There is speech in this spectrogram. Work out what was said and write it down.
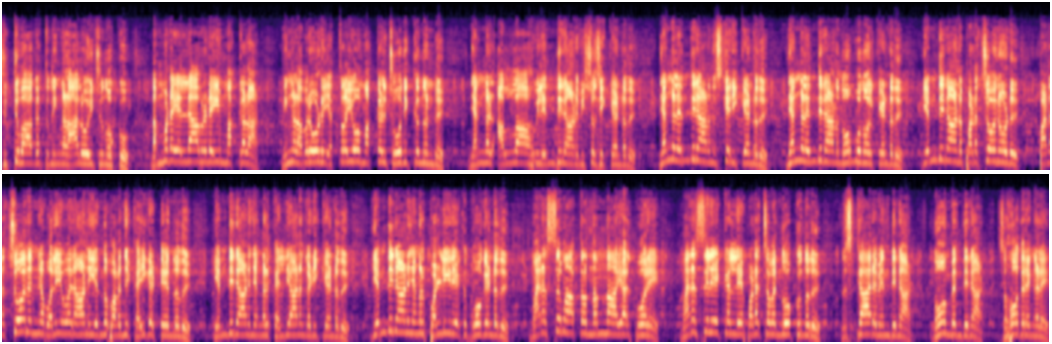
ചുറ്റുഭാഗത്ത് നിങ്ങൾ ആലോചിച്ചു നോക്കൂ. നമ്മുടെ എല്ലാവരുടെയും മക്കളാണ്. നിങ്ങൾ അവരോട് എത്രയോ മക്കൾ ചോദിക്കുന്നുണ്ട്. ഞങ്ങൾ അള്ളാഹുവിൽ എന്തിനാണ് വിശ്വസിക്കേണ്ടത്? ഞങ്ങൾ എന്തിനാണ് നിസ്കരിക്കേണ്ടത്? ഞങ്ങൾ എന്തിനാണ് നോമ്പ് നോൽക്കേണ്ടത്? എന്തിനാണ് പടച്ചോനോട് പടച്ചോൻ എന്നെ വലിയവനാണ് എന്ന് പറഞ്ഞ് കൈകെട്ടേണ്ടത്? എന്തിനാണ് ഞങ്ങൾ കല്യാണം കഴിക്കേണ്ടത്? എന്തിനാണ് ഞങ്ങൾ പള്ളിയിലേക്ക് പോകേണ്ടത്? മനസ്സ് മാത്രം നന്നായാൽ പോരെ. മനസ്സിലേക്കല്ലേ പടച്ചവൻ നോക്കുന്നത്? നിസ്കാരം എന്തിനാണ്? നോമ്പ് എന്തിനാണ്? സഹോദരങ്ങളെ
